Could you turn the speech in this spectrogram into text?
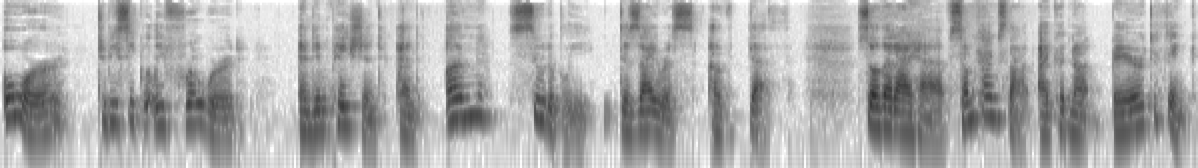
or to be secretly froward and impatient and unsuitably desirous of death, so that I have sometimes thought I could not bear to think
